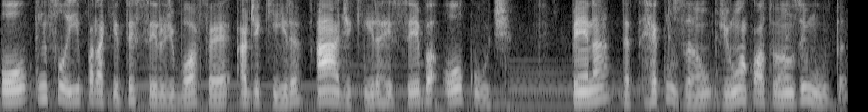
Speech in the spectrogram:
ou influir para que terceiro de boa-fé adquira, a adquira, receba ou oculte. Pena de reclusão de 1 a 4 anos e multa.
